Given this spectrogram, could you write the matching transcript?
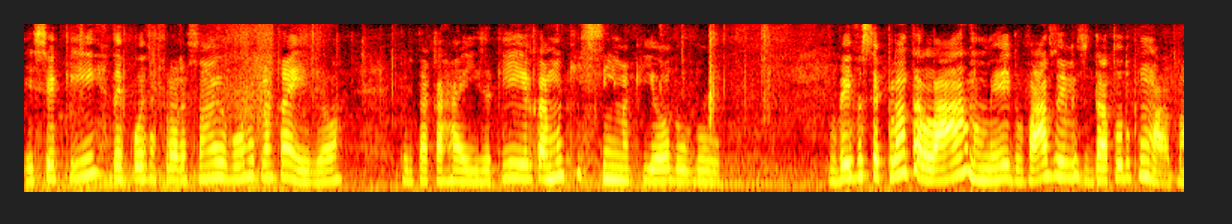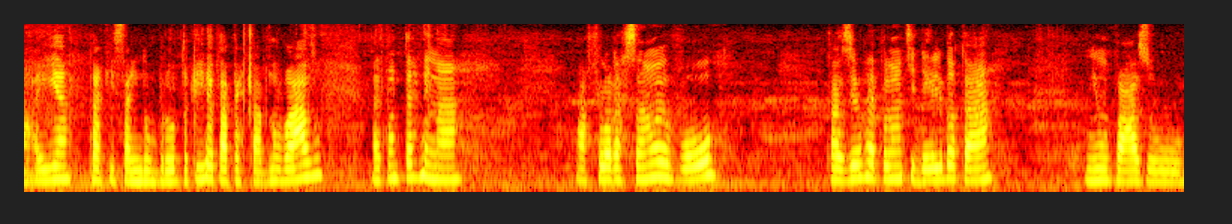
Esse aqui, depois da floração, eu vou replantar ele, ó. Ele tá com a raiz aqui. Ele tá muito em cima aqui, ó, do, do uma vez você planta lá no meio do vaso, eles dá todo para um lado. Aí tá aqui saindo um broto aqui, já tá apertado no vaso. Aí quando terminar a floração, eu vou fazer o replante dele botar em um vaso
